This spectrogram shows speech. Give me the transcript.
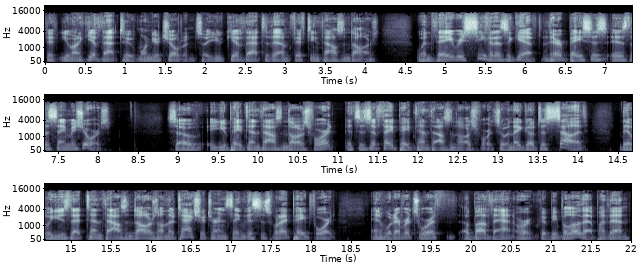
You want to give that to one of your children. So you give that to them $15000 when they receive it as a gift their basis is the same as yours. So you paid $10000 for it. It's as if they paid $10000 for it. So when they go to sell it they will use that $10000 on their tax return saying this is what i paid for it and whatever it's worth above that, or it could be below that by then.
